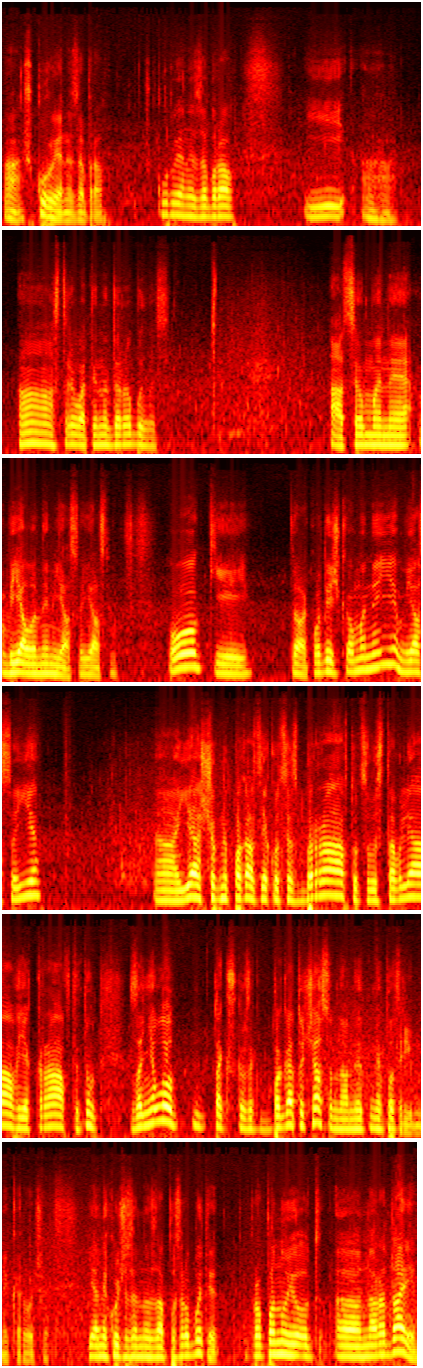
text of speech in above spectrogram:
А, шкуру я не забрав. Шкуру я не забрав. І. Ага. А, стривай, ти не доробилась. А, це в мене в'ялене м'ясо, ясно. Окей. Так, водичка в мене є, м'ясо є. Я, щоб не показувати, як оце збирав, тут виставляв, як крафти. Ну, зайняло, так сказати, багато часу нам не, не потрібно, коротше. Я не хочу це на запис робити. Пропоную от е, на радарі,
